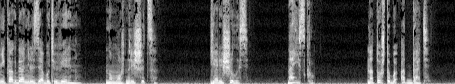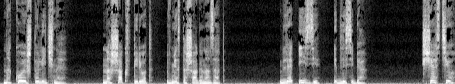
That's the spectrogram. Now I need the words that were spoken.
Никогда нельзя быть уверенным, но можно решиться. Я решилась. На искру. На то, чтобы отдать. На кое-что личное. На шаг вперед вместо шага назад. Для Изи и для себя. К счастью,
